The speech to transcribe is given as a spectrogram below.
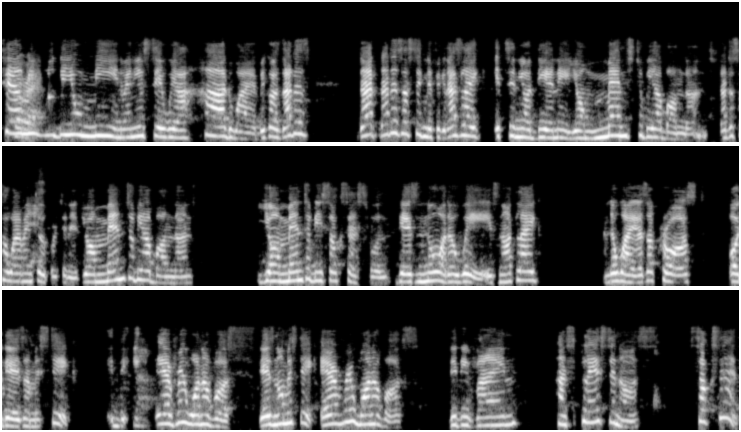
Tell Correct. me what do you mean when you say we are hardwired? Because that is that that is a significant that's like it's in your dna you're meant to be abundant that is how i'm interpreting it you're meant to be abundant you're meant to be successful. There's no other way. It's not like the wires are crossed or there's a mistake. Every one of us there's no mistake. Every one of us the divine has placed in us success.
